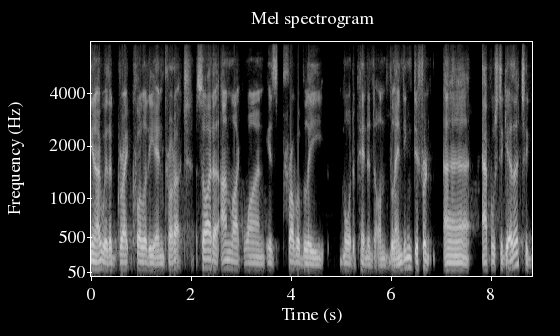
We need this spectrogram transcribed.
you know, with a great quality end product. Cider, unlike wine, is probably more dependent on blending different uh, apples together to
